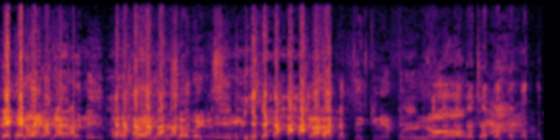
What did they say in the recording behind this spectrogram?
damn it! I was waiting for somebody to say it. I've been thinking it for a long time.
